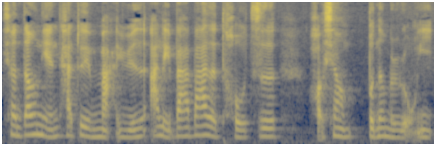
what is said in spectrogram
像当年他对马云、阿里巴巴的投资，好像不那么容易。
